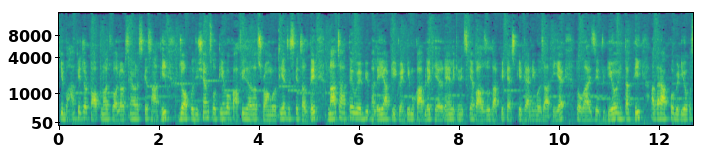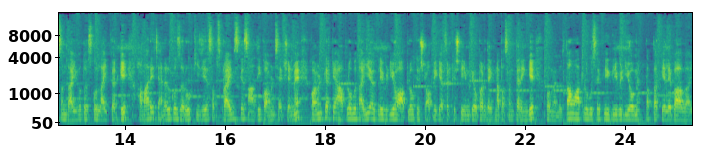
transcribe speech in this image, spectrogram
कि वहाँ के जो टॉप नॉच बॉलर्स हैं और इसके साथ ही जो अपोजिशन होती हैं, वो काफ़ी ज़्यादा स्ट्रॉन्ग होती है, जिसके चलते ना चाहते हुए भी भले ही आप टी मुकाबले खेल रहे हैं, लेकिन इसके बावजूद आपकी टेस्ट की प्लानिंग हो जाती है। तो गाइज़ ये वीडियो यहीं तक थी। अगर आपको वीडियो पसंद आई हो तो इसको लाइक करके हमारे चैनल को ज़रूर कीजिए सब्सक्राइब के साथ ही कॉमेंट सेक्शन में। कॉमेंट करके आप लोग बताइए, अगली वीडियो आप लोग किस टॉपिक या फिर किस टीम के ऊपर देखना पसंद करेंगे तो मैं मिलता हूँ आप लोगों से अपनी अगली वीडियो में। तब तक के लिए बाय बाय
